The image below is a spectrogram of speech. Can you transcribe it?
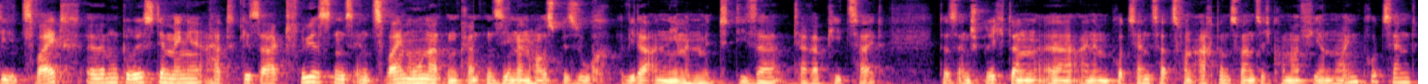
Die zweitgrößte Menge hat gesagt, frühestens in zwei Monaten könnten sie einen Hausbesuch wieder annehmen mit dieser Therapiezeit. Das entspricht dann äh, einem Prozentsatz von 28,49 Prozent.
